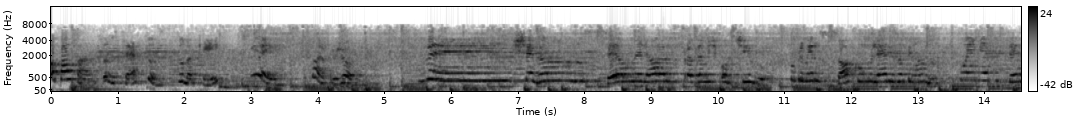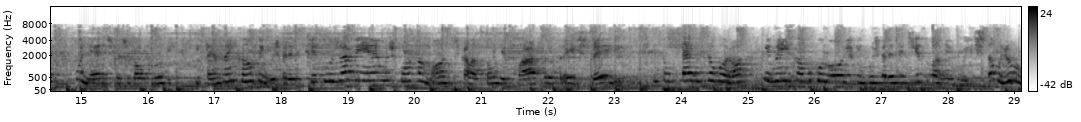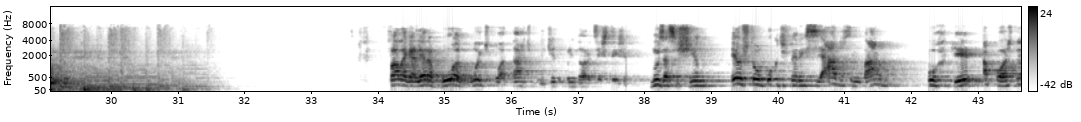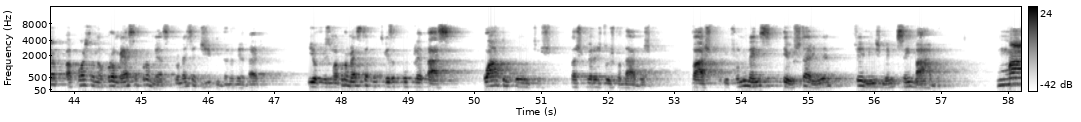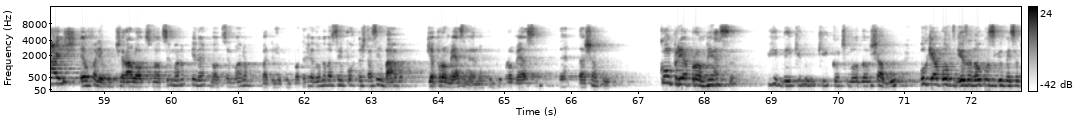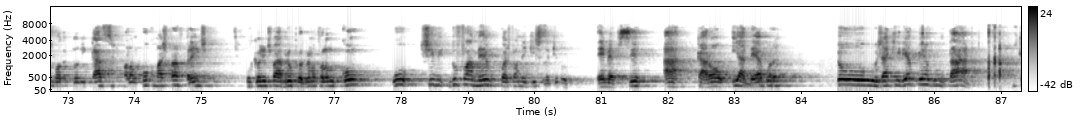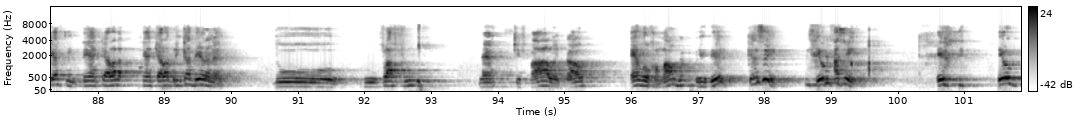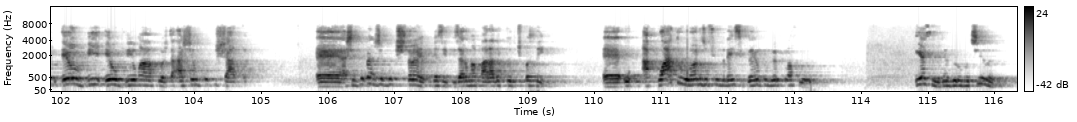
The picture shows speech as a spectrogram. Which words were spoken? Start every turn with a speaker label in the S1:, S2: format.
S1: Ô Palpa, tudo certo? Tudo ok? E aí, bora pro jogo? Vem chegando seu melhor programa esportivo, o primeiro só com mulheres opinando, o MFC Mulheres Futebol Clube. E para entrar em campo em busca desse título, já viemos com a famosa escalação de 4-3-3. Então pegue seu goró e vem em campo conosco em busca desse título, amigos. Tamo junto!
S2: Fala galera, boa noite, boa tarde, bom dia, depende da hora que você esteja nos assistindo. Eu estou um pouco diferenciado sem barba, porque aposta, aposta não, promessa é promessa, promessa é dívida, na verdade. E eu fiz uma promessa que a portuguesa completasse quatro pontos nas primeiras duas rodadas Vasco e Fluminense, eu estaria felizmente sem barba. Mas eu falei, vou tirar logo esse final de semana, porque, né, final de semana vai ter jogo com Ponta Redonda, vai ser importante estar sem barba, que é promessa, né, não cumpri promessa, né, da Xabu. Cumpri a promessa e meio que, que continuou dando Xabu, porque a portuguesa não conseguiu vencer do Volta Redonda em casa, se falar um pouco mais pra frente, porque hoje a gente vai abrir o programa falando com o time do Flamengo, com as flamenguistas aqui do MFC, a Carol e a Débora. Eu já queria perguntar, porque assim, tem aquela, tem aquela brincadeira, né? Do, do Fla-Flu, né? Que fala e tal. É normal mesmo perder? Porque assim, eu, assim, eu, eu, eu vi, eu vi uma postagem, achei um pouco chata. É, achei, achei um pouco estranho, porque assim, fizeram uma parada que tudo tipo assim, é, há quatro anos o Fluminense ganha o primeiro Fla-Flu. E assim, já virou rotina?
